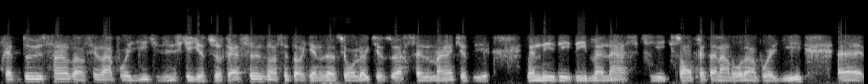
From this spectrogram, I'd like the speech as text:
près de 200 anciens employés qui disent qu'il y a du racisme dans cette organisation-là, qu'il y a du harcèlement, qu'il y a des, même des, des, menaces qui, qui, sont faites à l'endroit d'employés. Euh,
